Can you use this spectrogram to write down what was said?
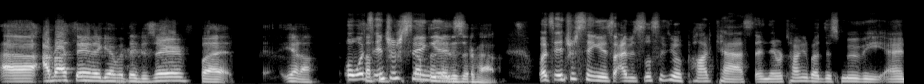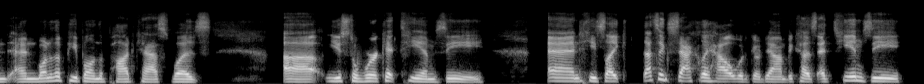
Uh, I'm not saying they get what they deserve, but you know, well what's something- interesting something is what's interesting is I was listening to a podcast and they were talking about this movie and and one of the people on the podcast was uh used to work at TMZ and he's like that's exactly how it would go down because at TMZ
